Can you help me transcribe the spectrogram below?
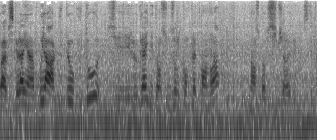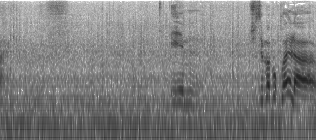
Ouais, parce que là, il y a un brouillard à couper au couteau. Le gars, il est dans une zone complètement noire. Non, c'est pas possible, j'ai rêvé. C'était pas un mec. Et je sais pas pourquoi, elle a.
